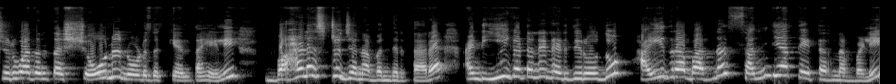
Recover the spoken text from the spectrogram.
ಶುರುವಾದಂತ ಶೋನ ನೋಡೋದಕ್ಕೆ ಅಂತ ಹೇಳಿ ಬಹಳಷ್ಟು ಜನ ಬಂದಿರ್ತಾರೆ. ಅಂಡ್ ಈ ಘಟನೆ ನಡೆದಿರೋದು ಹೈದರಾಬಾದ್ನ ಸಂಧ್ಯಾ ಥಿಯೇಟರ್ನ ಬಳಿ.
